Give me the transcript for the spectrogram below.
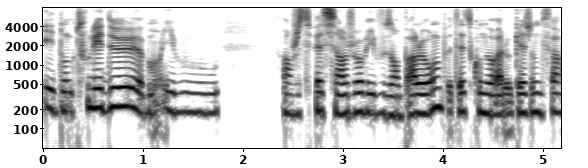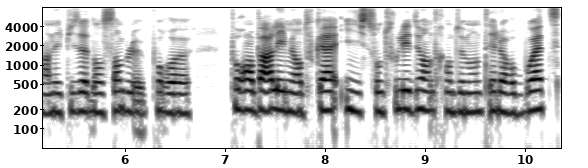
Et donc, tous les deux, bon, ils vous. Enfin, je sais pas si un jour ils vous en parleront. Peut-être qu'on aura l'occasion de faire un épisode ensemble pour, pour en parler. Mais en tout cas, ils sont tous les deux en train de monter leur boîte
